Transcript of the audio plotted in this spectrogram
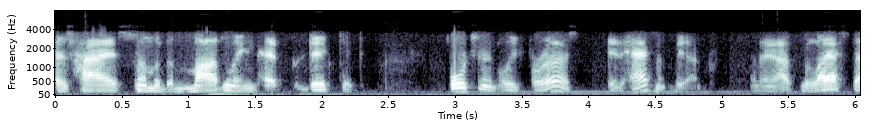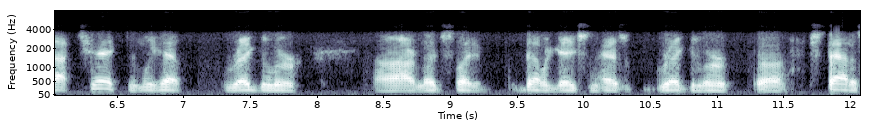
as high as some of the modeling had predicted. Fortunately for us, it hasn't been. I mean, I, the last I checked, and we have regular uh, our legislative delegation has regular uh, status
